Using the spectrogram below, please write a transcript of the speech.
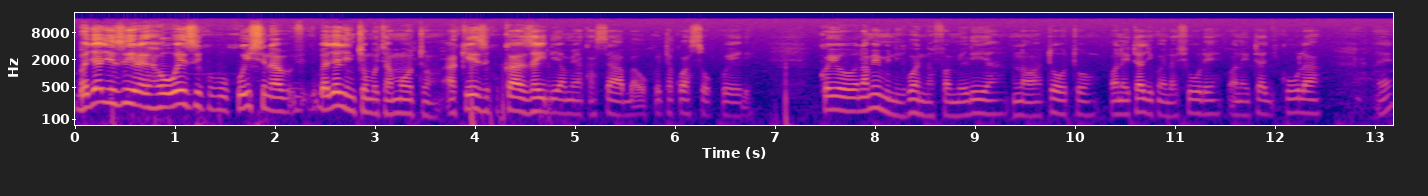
Bajaji zile hauwezi kuishi na bajaji, ni chombo cha moto, akiwezi kukaa zaidi ya miaka saba, itakuwa sio kweli. Kwa hiyo na mimi nilikuwa nina familia na watoto wanahitaji kwenda shule, wanahitaji kula eh?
